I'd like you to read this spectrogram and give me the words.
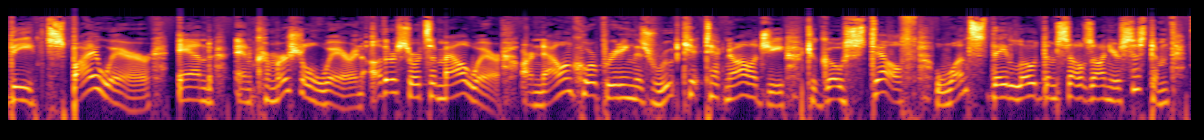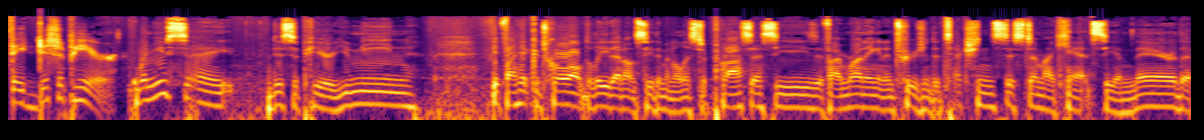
the spyware and and commercialware and other sorts of malware are now incorporating this rootkit technology to go stealth. Once they load themselves on your system, they disappear. When you say disappear, you mean if I hit Control Alt Delete, I don't see them in a list of processes. If I'm running an intrusion detection system, I can't see them there. The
